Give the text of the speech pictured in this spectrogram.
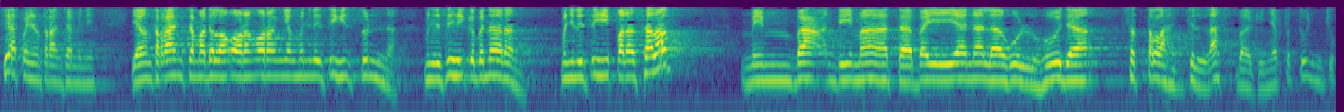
Siapa yang terancam ini? Yang terancam adalah orang-orang yang menyelisihi sunnah, menyelisihi kebenaran, menyelisihi para salaf min ba'di ma tabayyana lahul huda setelah jelas baginya petunjuk.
